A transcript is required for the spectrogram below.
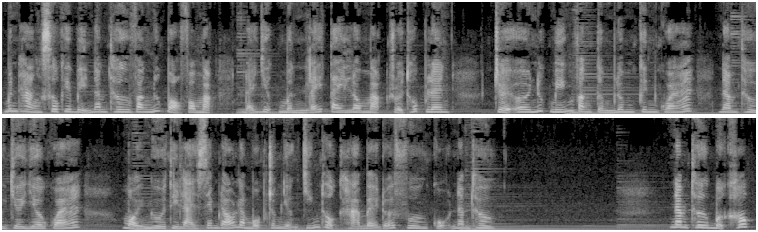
Minh Hằng sau khi bị Nam Thư văng nước bọt vào mặt đã giật mình lấy tay lau mặt rồi thốt lên. Trời ơi nước miếng văng tùm lum kinh quá, Nam Thư chơi dơ quá. Mọi người thì lại xem đó là một trong những chiến thuật hạ bệ đối phương của Nam Thư. Nam Thư bật khóc,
